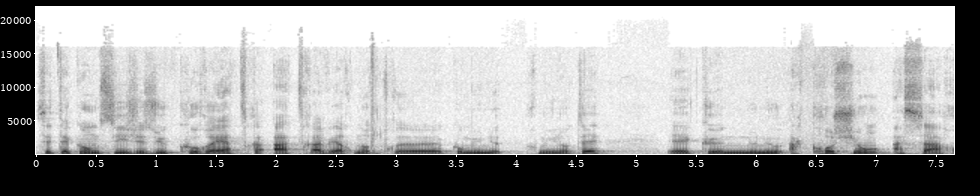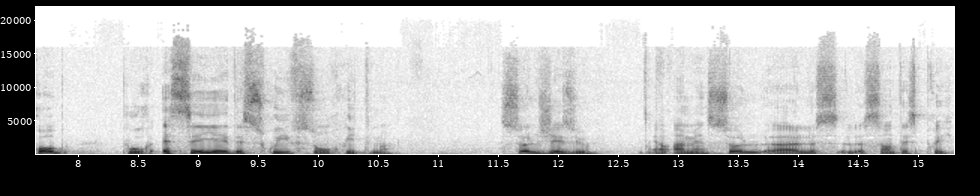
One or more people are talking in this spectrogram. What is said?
C'était comme si Jésus courait à, travers notre communauté et que nous nous accrochions à sa robe pour essayer de suivre son rythme. Seul Jésus, Amen, seul euh, le, Saint-Esprit.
